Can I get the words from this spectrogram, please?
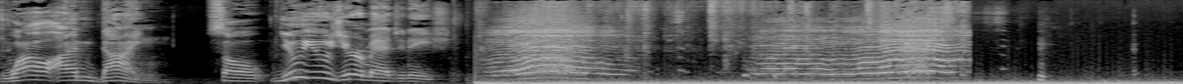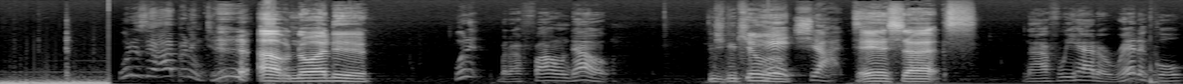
while I'm dying. So you use your imagination. what is happening to me? I have no idea. But I found out You can kill him. headshots. Headshots. Now, if we had a reticle,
